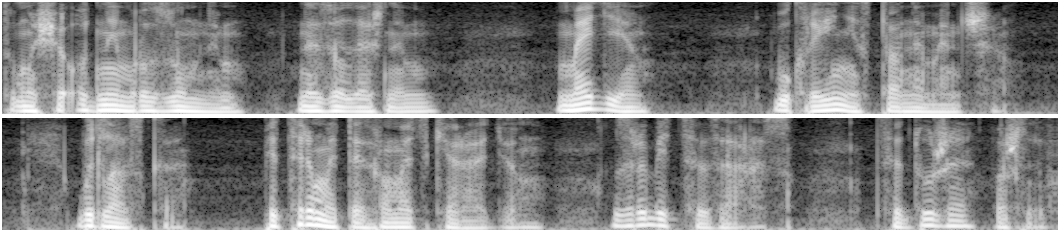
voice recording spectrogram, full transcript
Тому що одним розумним, незалежним медіа в Україні стане менше. Будь ласка, підтримайте громадське радіо. Зробіть це зараз. Це дуже важливо.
